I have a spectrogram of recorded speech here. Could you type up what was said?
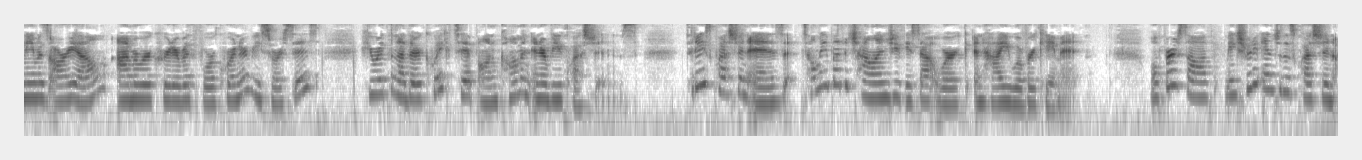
name is Ariel. I'm a recruiter with Four Corner Resources, here with another quick tip on common interview questions. Today's question is, tell me about a challenge you faced at work and how you overcame it. Well, first off, make sure to answer this question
